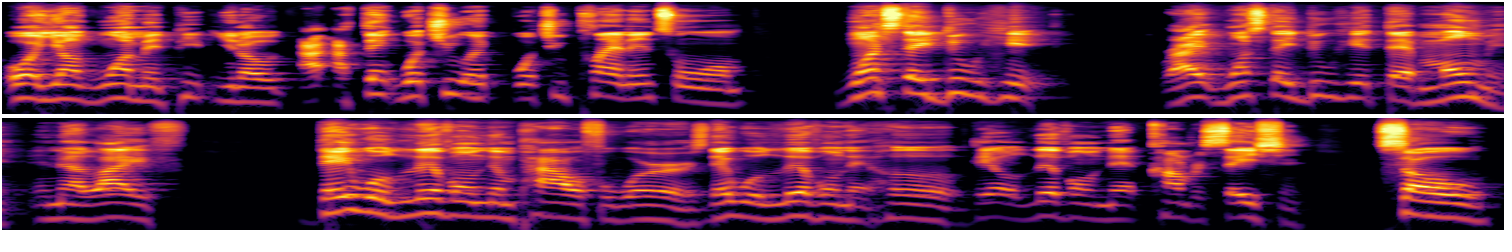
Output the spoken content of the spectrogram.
or young woman, people, you know, I, I think what you what you plant into them, once they do hit, right? Once they do hit that moment in their life, they will live on them powerful words. They will live on that hug. They'll live on that conversation. So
